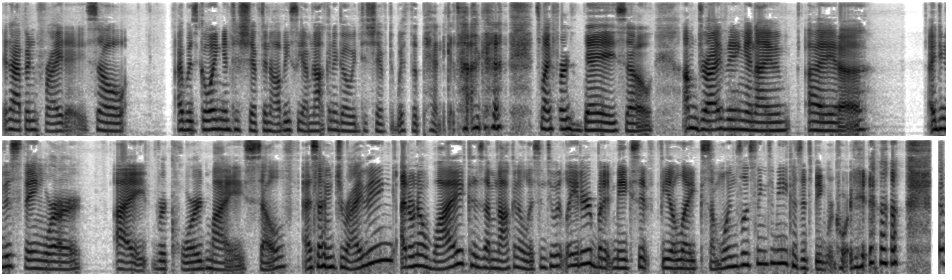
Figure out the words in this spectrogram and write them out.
it happened Friday. So I was going into shift, and obviously, I'm not going to go into shift with the panic attack. it's my first day, so I'm driving, and I I uh, I do this thing where I record myself as I'm driving. I don't know why, because I'm not going to listen to it later, but it makes it feel like someone's listening to me because it's being recorded.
